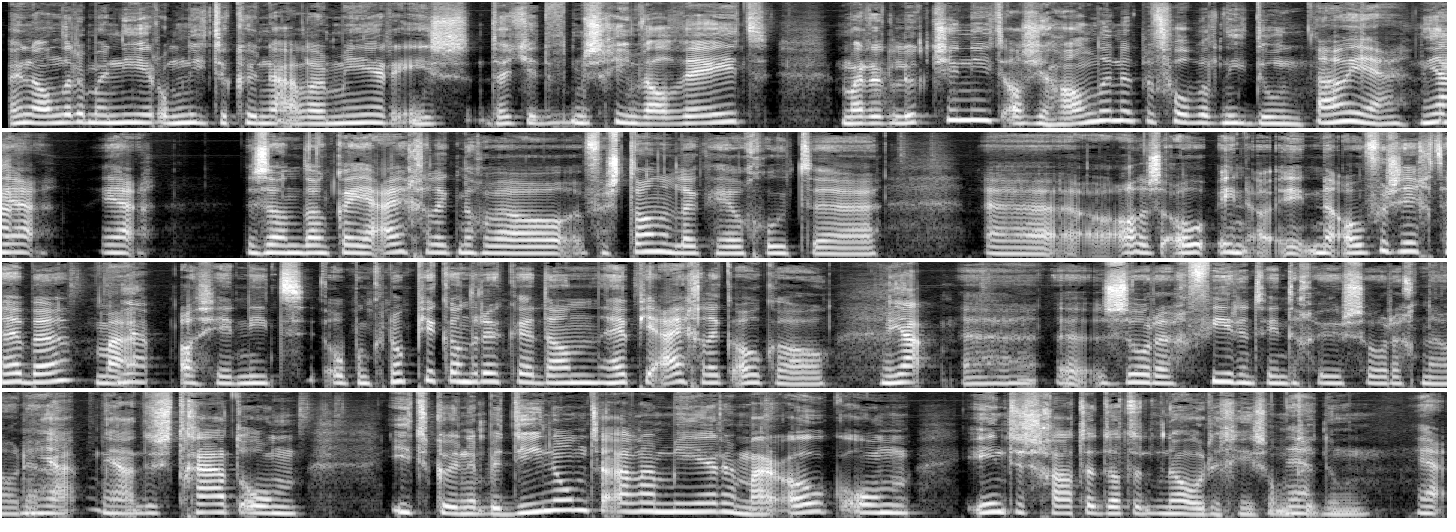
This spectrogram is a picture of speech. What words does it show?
een andere manier om niet te kunnen alarmeren is dat je het misschien wel weet, maar het lukt je niet als je handen het bijvoorbeeld niet doen. Oh ja, ja, ja. ja. Dus dan, dan kan je eigenlijk nog wel verstandelijk heel goed uh, uh, alles in, in overzicht hebben. Maar ja. als je niet op een knopje kan drukken, dan heb je eigenlijk ook al ja. uh, zorg, 24 uur zorg nodig. Ja, ja, dus het gaat om iets kunnen bedienen om te alarmeren, maar ook om in te schatten dat het nodig is om ja. te doen. Ja,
